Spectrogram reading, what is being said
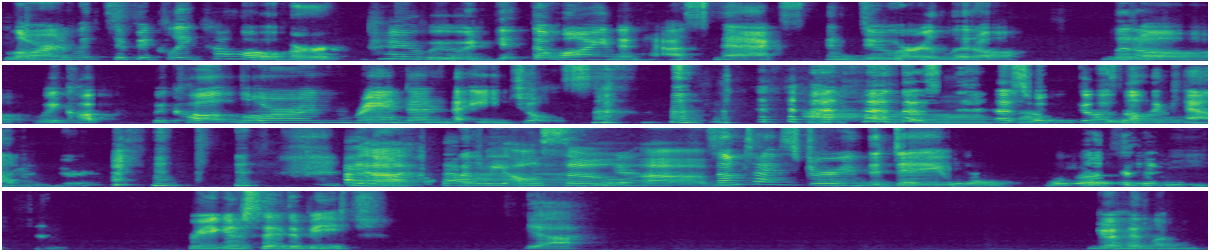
Lauren would typically come over. We would get the wine and have snacks and do our little little we call we call it Lauren, Randa, and the Angels. that's, Oh, that's what goes on the calendar. Yeah. love But we also Yeah. um, Sometimes during the day we'll we'll go to the beach. Were you gonna say the beach? yeah. Go ahead, Lauren.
